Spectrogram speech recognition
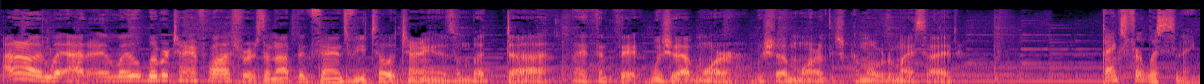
I don't know. li- I- Libertarian philosophers, they're not big fans of utilitarianism, but uh, I think that we should have more. We should have more. They should come over to my side. Thanks for listening.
